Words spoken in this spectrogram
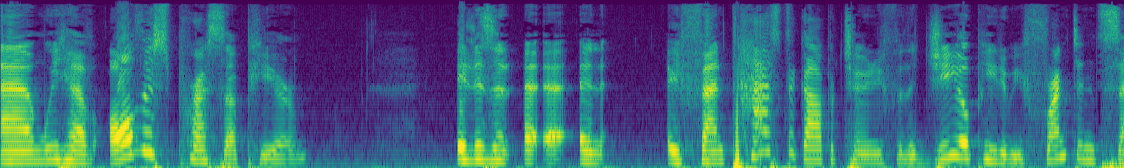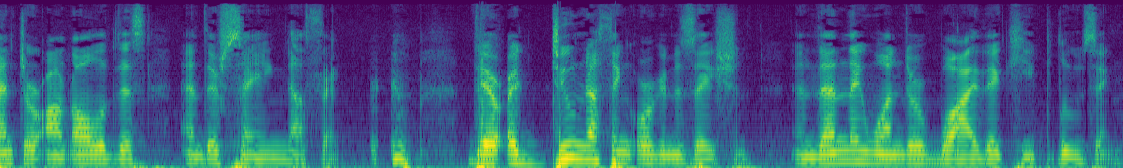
And we have all this press up here. It is an, a, an, a fantastic opportunity for the GOP to be front and center on all of this, and they're saying nothing. they're a do nothing organization, and then they wonder why they keep losing.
